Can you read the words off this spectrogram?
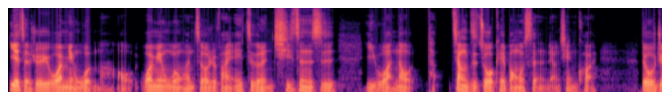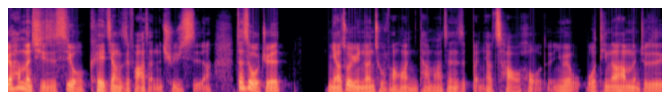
业者就去外面问嘛，哦，外面问完之后就发现，哎，这个人其实真的是一万，那我他这样子做可以帮我省了两千块，对我觉得他们其实是有可以这样子发展的趋势啊，但是我觉得。你要做云端厨房的话，你他妈真的是本要超厚的，因为我听到他们就是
